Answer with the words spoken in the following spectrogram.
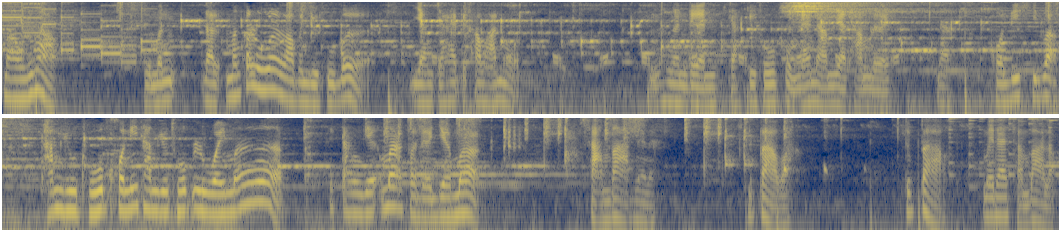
เมาหรือเปล่าหรือมันมันก็รู้ว่าเราเป็นยูทูบเบอร์ยังจะให้ไปเข้าฮันโหมดเงินเดือนจาก YouTube ผมแนะนำอย่าทำเลยนะคนที่คิดว่า ทำ YouTube คนที่ทำ YouTube รวยมากได้ตังค์เยอะมากต่อเดือนเยอะมากสามบาทเนี่ยนะ หรือเปล่าวะ หรือเปล่า ไม่ได้สามบาทหรอก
